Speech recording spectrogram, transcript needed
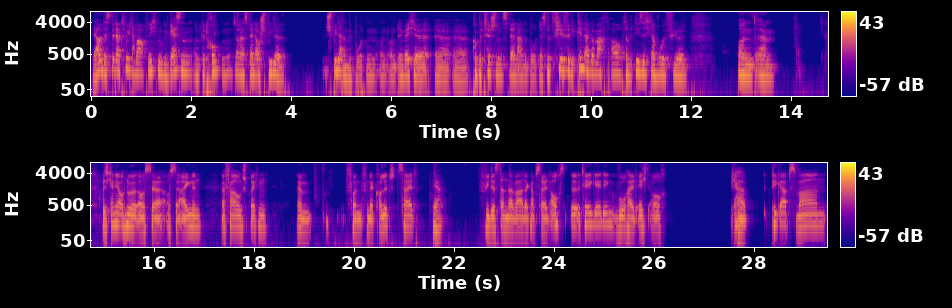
Ja, und es wird natürlich aber auch nicht nur gegessen und getrunken, sondern es werden auch Spiele Spiele angeboten und, und irgendwelche äh, äh, Competitions werden angeboten. Es wird viel für die Kinder gemacht auch, damit die sich da wohlfühlen. Und ähm, also ich kann ja auch nur aus der aus der eigenen Erfahrung sprechen ähm, von von der College-Zeit. Ja. Wie das dann da war, da gab's halt auch äh, Tailgating, wo halt echt auch ja Pickups waren,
